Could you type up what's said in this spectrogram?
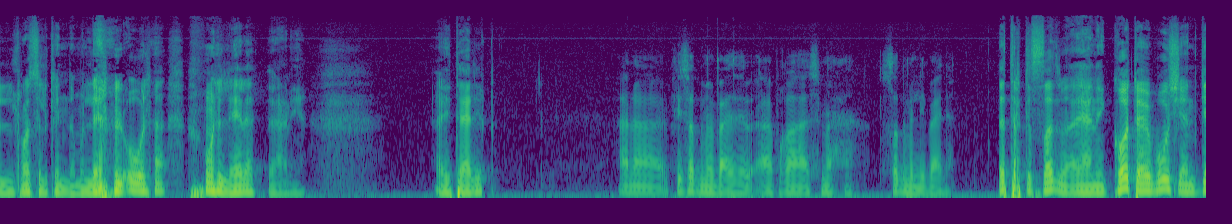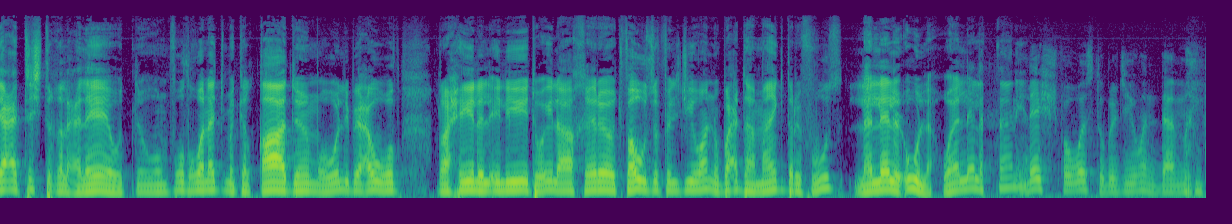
ال Wrestle Kingdom الليلة الأولى والليلة الثانية. أي تعليق؟ أنا في صدمة بعد أبغى أسمعها. الصدمه اللي بعدها. اترك الصدمة. يعني كوتا يبوشي انت قاعد تشتغل عليه والمفروض هو نجمك القادم وهو اللي بيعوض رحيل ال Elite وإلى آخره وتفوزه في ال G1 وبعدها ما يقدر يفوز لا الليلة الأولى ولا الليلة الثانية. ليش فوزته بال G1 دام أنت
